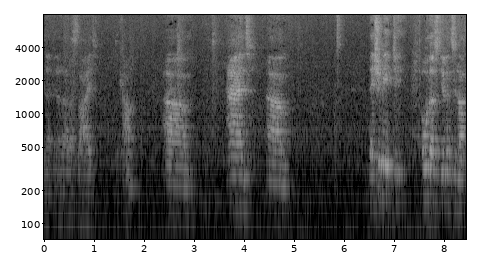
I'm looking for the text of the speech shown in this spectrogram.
in, a, in, another slide to come. Um, and um, they should be, all those students in our,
